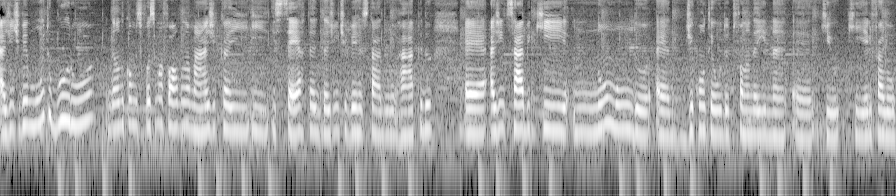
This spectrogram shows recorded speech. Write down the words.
a gente vê muito guru dando como se fosse uma fórmula mágica e, e, e certa da gente ver resultado rápido. É, a gente sabe que no mundo é, de conteúdo, eu tô falando aí né, é, que, que ele falou,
